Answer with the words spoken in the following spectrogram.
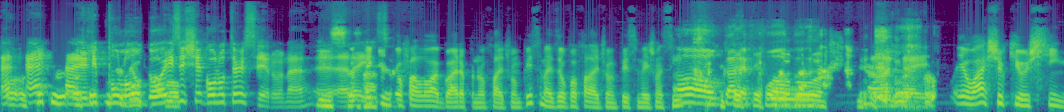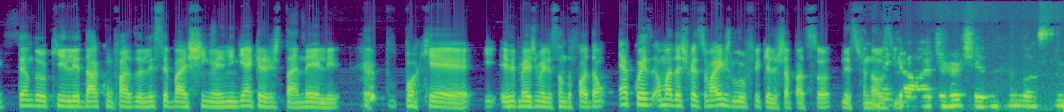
É, o- é, que que- o é, que ele que pulou dois falou? e chegou no terceiro, né? É, Isso, Eu era sei que isso. o Judeu falou agora pra não falar de One Piece, mas eu vou falar de One Piece mesmo assim. Oh, o cara é foda. Olha aí. Eu acho que o Shin, tendo que lidar com o fato dele ser baixinho e ninguém acreditar nele, porque ele mesmo ele sendo fodão, é a coisa, uma das coisas mais Luffy que ele já passou nesse finalzinho. Legal, é divertido. Eu gosto.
